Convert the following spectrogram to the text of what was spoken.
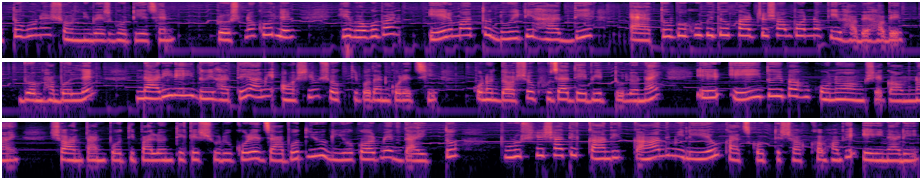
এত গুণের সন্নিবেশ ঘটিয়েছেন? প্রশ্ন করলেন, হে ভগবান, এর মাত্র দুইটি হাত দিয়ে এত বহুবিধ কার্য সম্পন্ন কীভাবে হবে? ব্রহ্মা বললেন, নারীর এই দুই হাতে আমি অসীম শক্তি প্রদান করেছি। কোনো দশভুজা দেবীর তুলনায় এর এই দুই বাহু কোনো অংশে কম নয়। সন্তান প্রতিপালন থেকে শুরু করে যাবতীয় গৃহকর্মের দায়িত্ব পুরুষের সাথে কাঁধে কাঁধ মিলিয়েও কাজ করতে সক্ষম হবে এই নারী।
